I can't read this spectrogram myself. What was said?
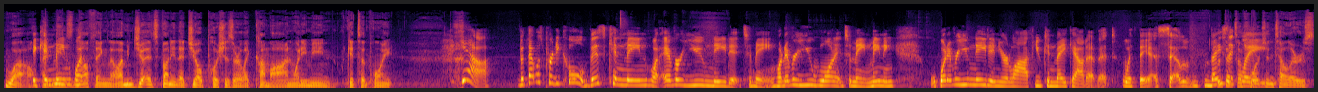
Wow, it can it mean what, nothing though. I mean, it's funny that Joe pushes her like, "Come on, what do you mean? Get to the point." Yeah, but that was pretty cool. This can mean whatever you need it to mean, whatever you want it to mean. Meaning, whatever you need in your life, you can make out of it with this. So basically, but that's a fortune teller's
